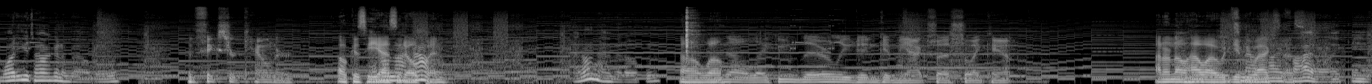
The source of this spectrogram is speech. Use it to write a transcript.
What are you talking about, brother? to fix your counter. Oh, because he I has it know how. open. I don't have it open. Oh, well. No, like you literally didn't give me access, so I can't. I don't know how I would It's give you not access. My file. I can't.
